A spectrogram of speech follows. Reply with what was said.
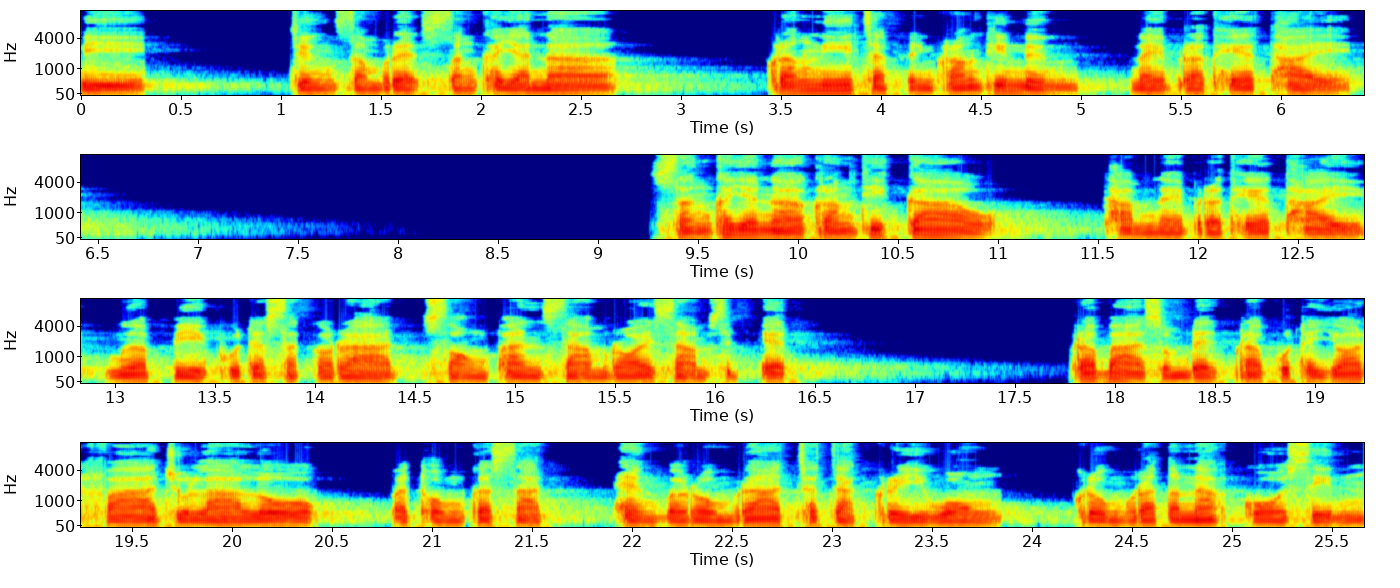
ปี จึงสำเร็จสังคยนา ครั้งนี้จะเป็นครั้งที่หนึ่งในประเทศไทย สังคยนาครั้งที่เก้าทำในประเทศไทยเมื่อปีพุทธศักราช 2331 พระบาทสมเด็จพระพุทธยอดฟ้าจุฬาโลก ปฐมกษัตริย์ แห่งบรมราชจักรีวงศ์กรุงรัตนโกสินทร์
